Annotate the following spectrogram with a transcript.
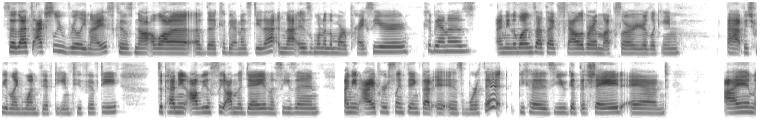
So that's actually really nice because not a lot of, of the cabanas do that, and that is one of the more pricier cabanas. I mean, the ones at the Excalibur and Luxor, you're looking at between like 150 and 250, depending obviously on the day and the season I mean, I personally think that it is worth it because you get the shade and I am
